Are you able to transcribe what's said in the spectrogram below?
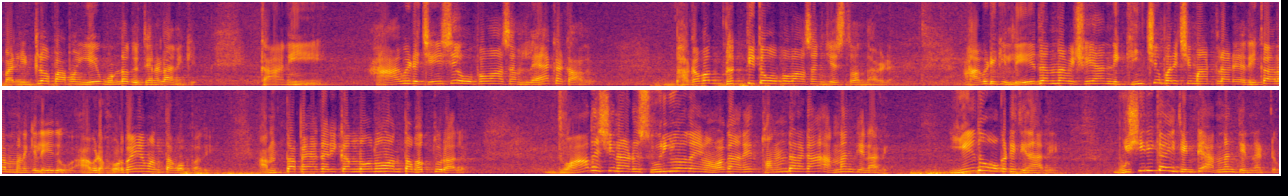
వాళ్ళ ఇంట్లో పాపం ఏం ఉండదు తినడానికి. కానీ ఆవిడ చేసే ఉపవాసం లేక కాదు. భగవద్భక్తితో ఉపవాసం చేస్తోంది ఆవిడ. ఆవిడికి లేదన్న విషయాన్ని కించపరిచి మాట్లాడే అధికారం మనకి లేదు. ఆవిడ హృదయం అంత గొప్పది. అంత పేదరికంలోనూ అంత భక్తురాలు. ద్వాదశి నాడు సూర్యోదయం అవగానే తొందరగా అన్నం తినాలి. ఏదో ఒకటి తినాలి. ఉసిరికాయ తింటే అన్నం తిన్నట్టు.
